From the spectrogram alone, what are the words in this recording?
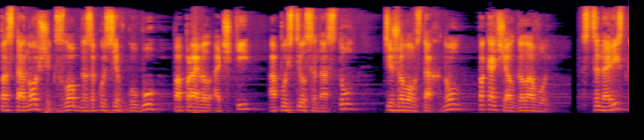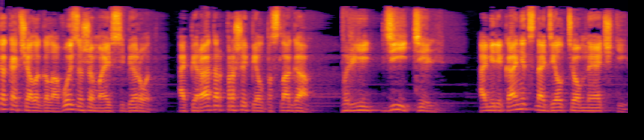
Постановщик, злобно закусив губу, поправил очки, опустился на стул, тяжело вздохнул, покачал головой. Сценаристка качала головой, зажимая себе рот. Оператор прошипел по слогам. «Вредитель!» Американец надел темные очки.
